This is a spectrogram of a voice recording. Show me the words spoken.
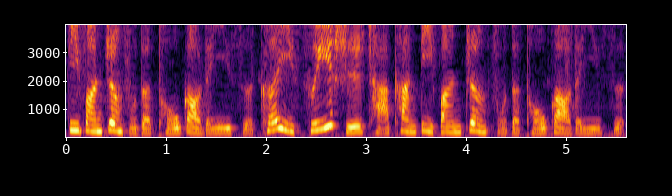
地方政府的投稿的意思，可以随时查看地方政府的投稿的意思。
